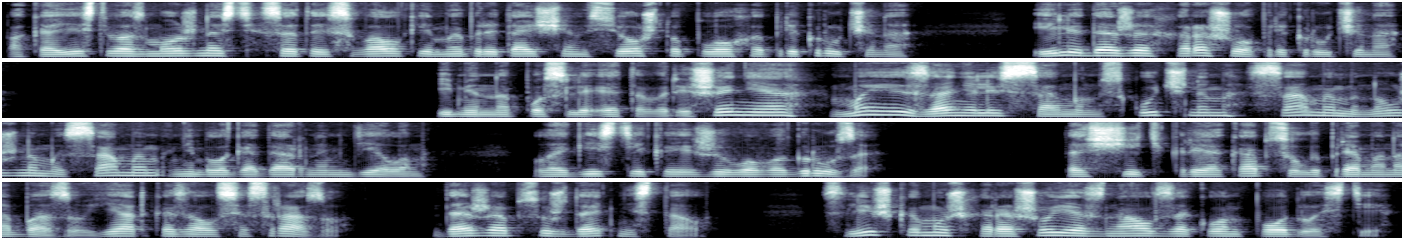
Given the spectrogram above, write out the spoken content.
Пока есть возможность, с этой свалки мы притащим все, что плохо прикручено. Или даже хорошо прикручено. Именно после этого решения мы занялись самым скучным, самым нужным и самым неблагодарным делом – логистикой живого груза. Тащить криокапсулы прямо на базу я отказался сразу. Даже обсуждать не стал. Слишком уж хорошо я знал закон подлости –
